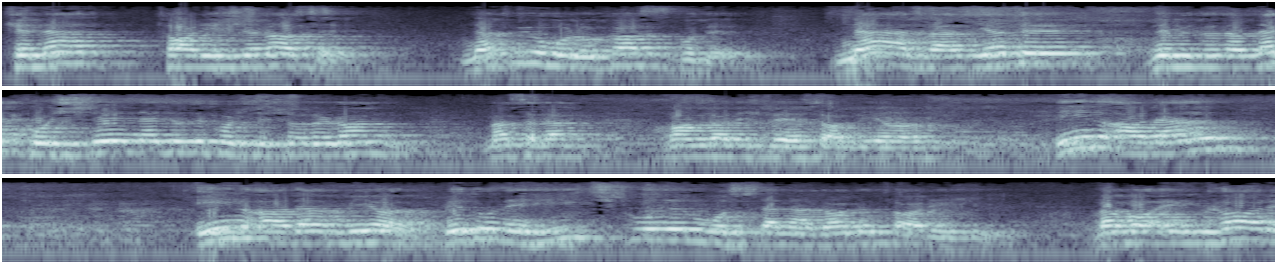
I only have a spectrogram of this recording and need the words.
که نه تاریخ شناسه نه توی هولوکاست بوده نه از وضعیت نمی‌دونم نه کشته نه جز کشته شدگان مثلا خاندانش به حساب میاد. این آدم این آدم میاد بدون هیچ گونه مستندات تاریخی و با انکار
